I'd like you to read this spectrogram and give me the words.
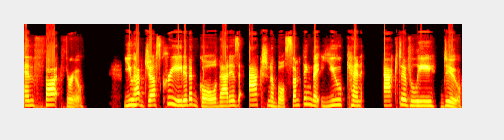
and thought through. You have just created a goal that is actionable, something that you can actively do.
